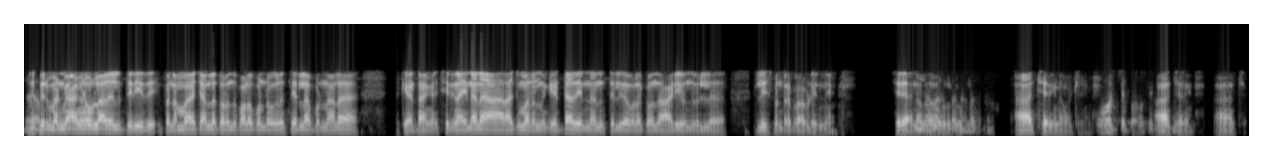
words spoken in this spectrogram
இது ஆமா. பெரும்பான்மை அங்கே உள்ள ஆளுகளுக்கு தெரியுது. இப்போ நம்ம சேனலை தொடர்ந்து ஃபாலோ பண்ணுறவங்களும் தெரில அப்படின்னால கேட்டாங்க. சரி நான் என்னென்ன ராஜ்குமாரன் கேட்டு அது என்னென்னு தெளிவாக விளக்கம் வந்து ஆடியோ வந்து வெளில ரிலீஸ் பண்ணுறப்பா அப்படின்னு சரி அதனால தான் உங்களுக்கு. ஆ சரிங்கண்ணா ஓகேங்க. ஓகேப்பா ஓகே. ஆ சரிங்க. ஆ சரி.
